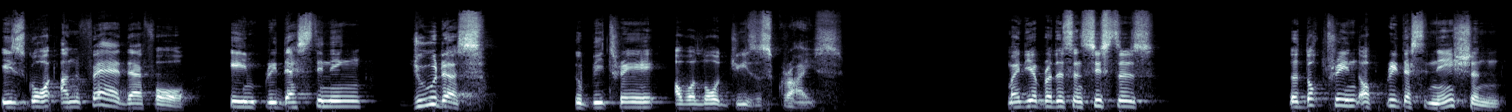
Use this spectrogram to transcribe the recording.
Is God unfair, therefore, in predestining Judas to betray our Lord Jesus Christ? My dear brothers and sisters, the doctrine of predestination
